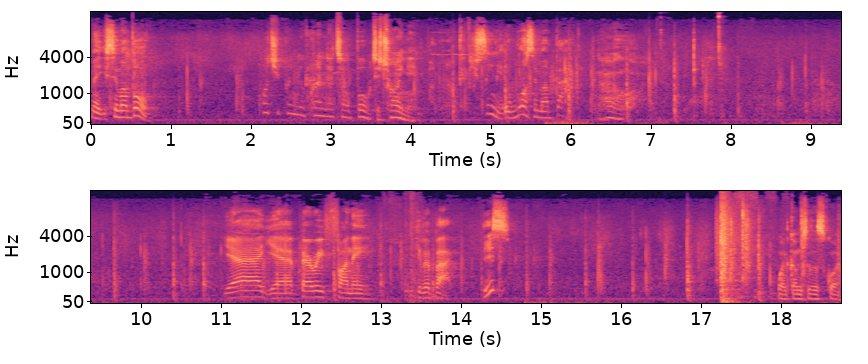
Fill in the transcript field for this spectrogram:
mate, you see my ball? Why'd you bring your granddad's old ball to training? Look, have you seen it? It was in my bag. No. Yeah, yeah, very funny. Give it back. This? Welcome to the squad.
